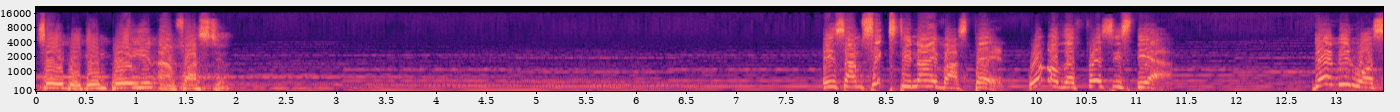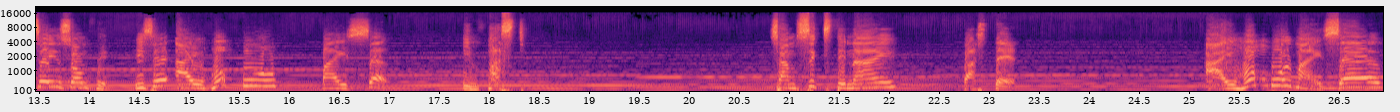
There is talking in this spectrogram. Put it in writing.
Say it again praying and fasting. In Psalm 69, verse 10, one of the phrases there, David was saying something. He said, I humble myself in fasting. Psalm 69, verse 10. I humble myself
